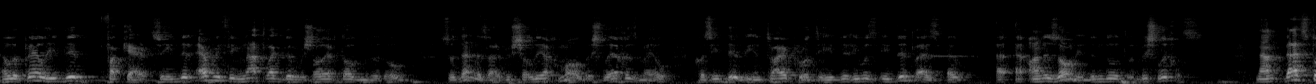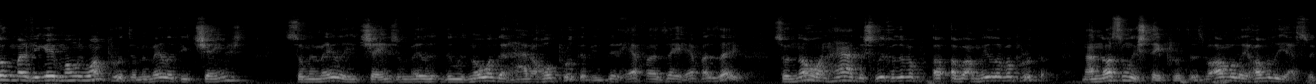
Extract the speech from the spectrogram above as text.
and Lepel he did fakert, so he did everything not like the Mishalech told him to do. So then there's a Mishaliach Mol, the Shliach is male, because he did the entire pruta. He did. He was. He did as uh, uh, on his own. He didn't do it b'shlichus. Now that's talking about if he gave him only one pruta. Memela, if he changed, so Memela he changed. There was no one that had a whole pruta. If he did half a zay, half a zay, so no one had the shlichus of a, of a meal of a pruta. Now not only shtei prutas, v'amalei havali esrig.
